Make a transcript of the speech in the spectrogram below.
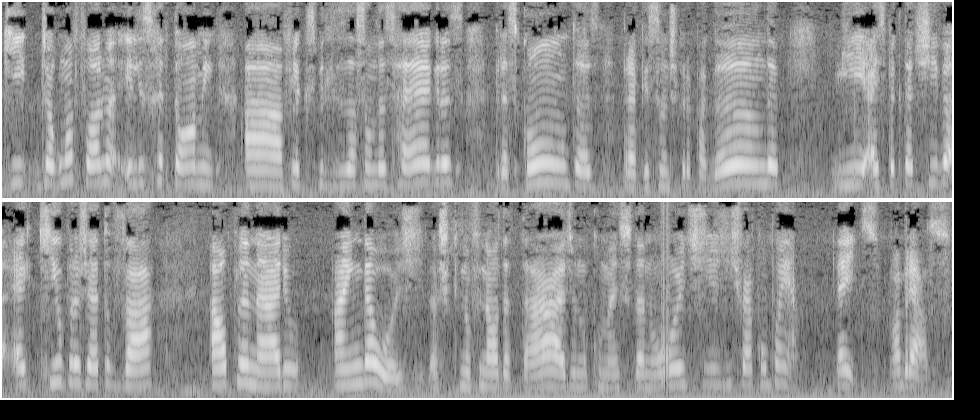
que de alguma forma eles retomem a flexibilização das regras para as contas, para a questão de propaganda. E a expectativa é que o projeto vá ao plenário ainda hoje. Acho que no final da tarde, no começo da noite, a gente vai acompanhar. É isso. Um abraço.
